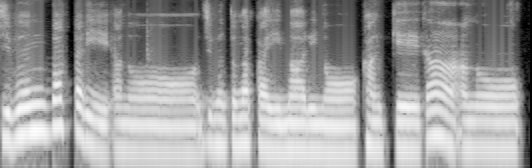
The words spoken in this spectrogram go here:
自分だったり、あのー自分と仲いい周りの関係が、あのー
